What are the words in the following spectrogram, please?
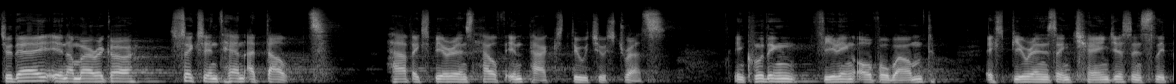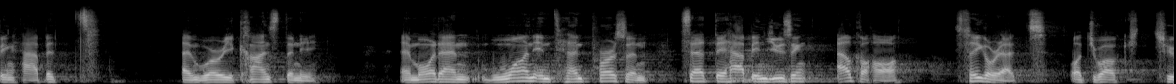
Today in America, six in 10 adults have experienced health impacts due to stress, including feeling overwhelmed, experiencing changes in sleeping habits, and worry constantly. And more than one in 10 person said they have been using alcohol, cigarettes, or drugs to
